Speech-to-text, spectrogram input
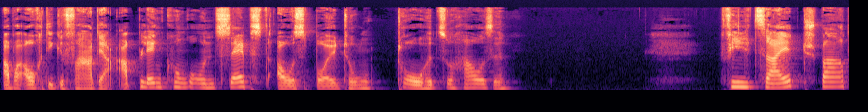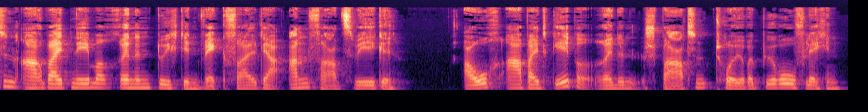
aber auch die Gefahr der Ablenkung und Selbstausbeutung drohe zu Hause. Viel Zeit sparten Arbeitnehmerinnen durch den Wegfall der Anfahrtswege. Auch Arbeitgeberinnen sparten teure Büroflächen.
